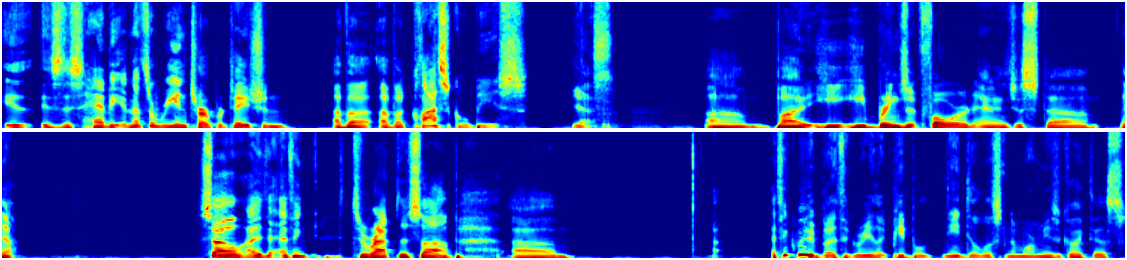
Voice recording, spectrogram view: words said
is is this heavy and that's a reinterpretation of a of a classical piece yes. um but he he brings it forward and it's just uh so i th- i think to wrap this up um i think we would both agree like people need to listen to more music like this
